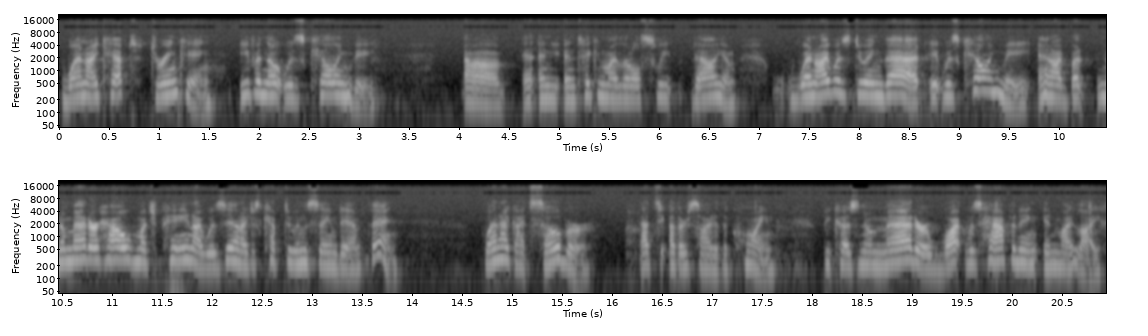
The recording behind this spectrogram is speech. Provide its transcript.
when I kept drinking, even though it was killing me, uh, and, and, and taking my little sweet Valium, when I was doing that, it was killing me. And I, but no matter how much pain I was in, I just kept doing the same damn thing. When I got sober, that's the other side of the coin. Because no matter what was happening in my life,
